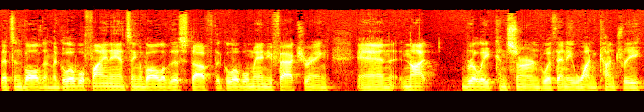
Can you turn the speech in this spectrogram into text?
that's involved in the global financing of all of this stuff, the global manufacturing, and not really concerned with any one country.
